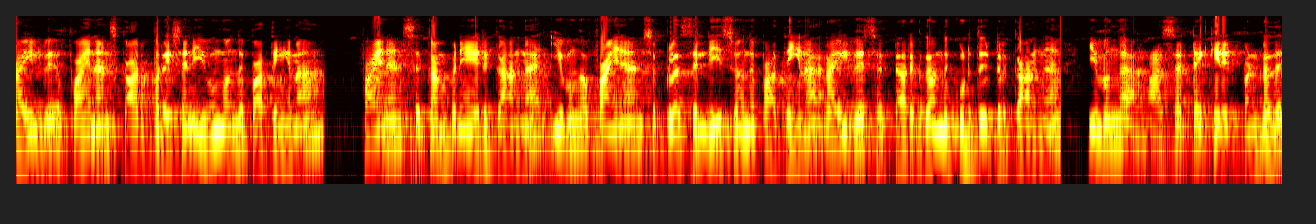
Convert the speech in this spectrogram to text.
railway finance corporation இவங்க வந்து பார்த்தீங்கன்னா ஃபைனான்ஸ் கம்பெனியாக இருக்காங்க. இவங்க ஃபைனான்ஸ் ப்ளஸ் லீஸ் வந்து பார்த்தீங்கன்னா ரயில்வே செக்டாருக்கு தான் வந்து கொடுத்துட்டு இருக்காங்க. இவங்க அசட்டை கிரியேட் பண்ணுறது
